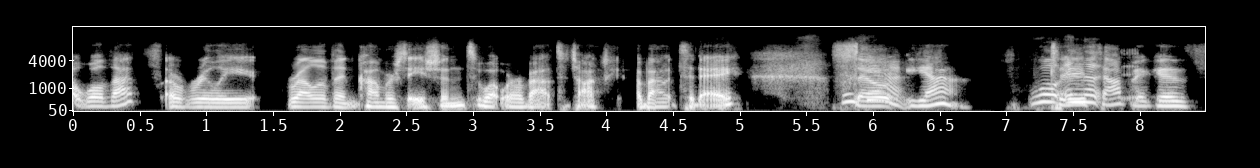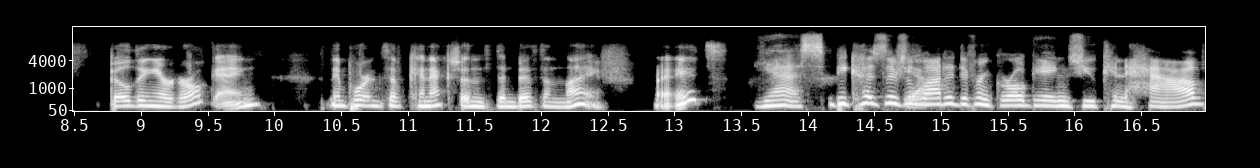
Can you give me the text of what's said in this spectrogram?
oh, well, that's a really relevant conversation to what we're about to talk about today. Well, so, yeah. yeah. Well, today's the- topic is building your girl gang, the importance of connections in business and life, right? Yes, because there's yeah. a lot of different girl gangs you can have.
